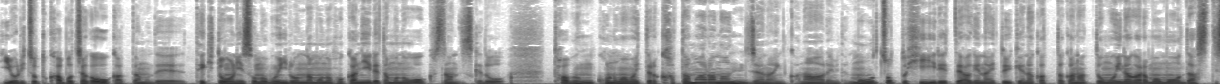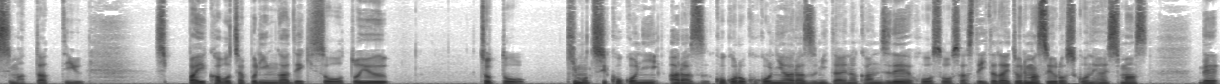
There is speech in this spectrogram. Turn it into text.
よりちょっとかぼちゃが多かったので、適当にその分いろんなもの他に入れたものを多くしたんですけど、多分このままいったら固まらないんじゃないかな、あれみたいな。もうちょっと火入れてあげないといけなかったかなって思いながらももう出してしまったっていう、失敗かぼちゃプリンができそうという、ちょっと気持ちここにあらず、心ここにあらずみたいな感じで放送させていただいております。よろしくお願いします。で、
